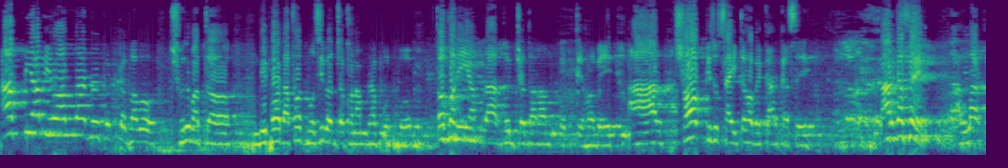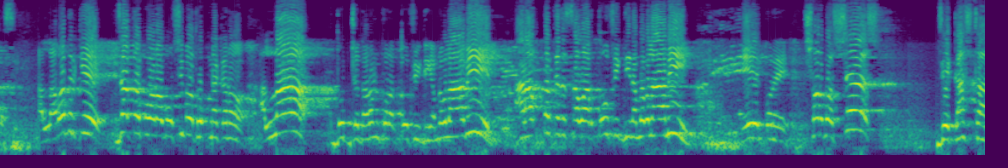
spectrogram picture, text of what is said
আপনি আমিও আল্লাহর নৈকট্য পাবো। শুধুমাত্র বিপদ আপদ মুসিবত যখন আমরা পড়ব, তখনই আমরা ধৈর্য ধারণ করতে হবে। আর সব কিছু চাইতে হবে কার কাছে? কার কাছে? আল্লাহর কাছে। আল্লাহ আমাদেরকে যত বড় মুসিবত হোক না কেন, আল্লাহ ধৈর্য ধারণ করার তৌফিক দিন। আমরা বলে আমিন। আর আপনার কাছে চাওয়ার তৌফিক দিন। আমরা বলে আমিন। এরপরে সর্বশেষ যে কাজটা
